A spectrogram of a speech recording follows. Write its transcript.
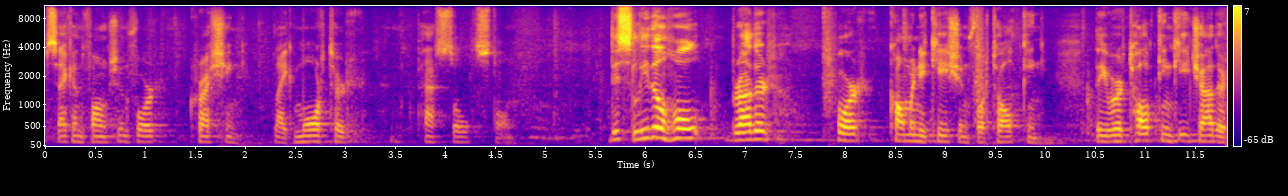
Second function for crushing, like mortar, pestle stone. This little hole, brother, for communication, for talking. They were talking each other,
